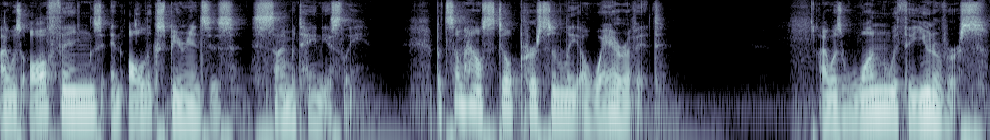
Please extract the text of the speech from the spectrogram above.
I was all things and all experiences simultaneously, but somehow still personally aware of it. I was one with the universe,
